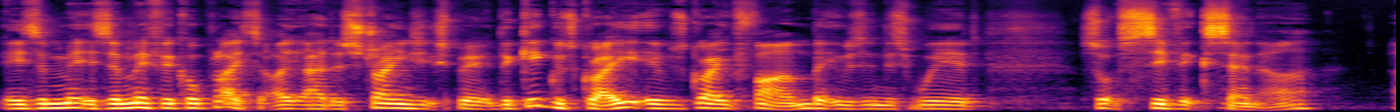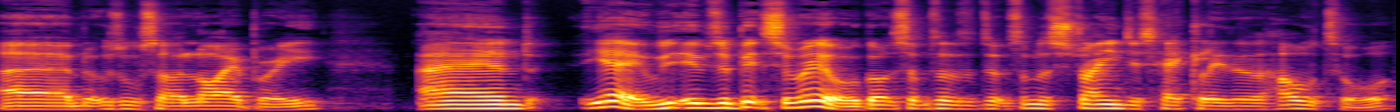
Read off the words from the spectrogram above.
is a is a mythical place. I had a strange experience. The gig was great. It was great fun, but it was in this weird sort of civic centre. Um, it was also a library, and yeah, it, it was a bit surreal. We got some of the, some of the strangest heckling of the whole tour.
